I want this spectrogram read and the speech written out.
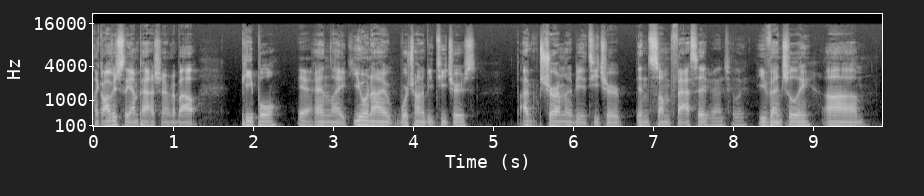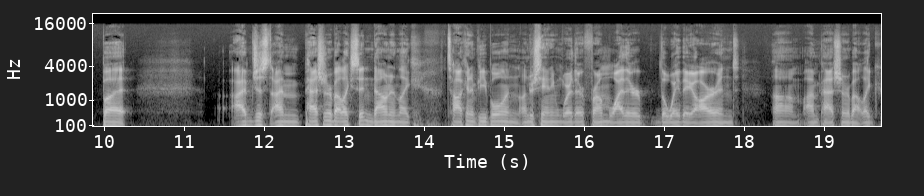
like obviously I'm passionate about people. Yeah. And like you and I we're trying to be teachers. I'm sure I'm going to be a teacher in some facet Eventually. eventually. Um, but I'm just I'm passionate about like sitting down and like talking to people and understanding where they're from, why they're the way they are, and um, I'm passionate about like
